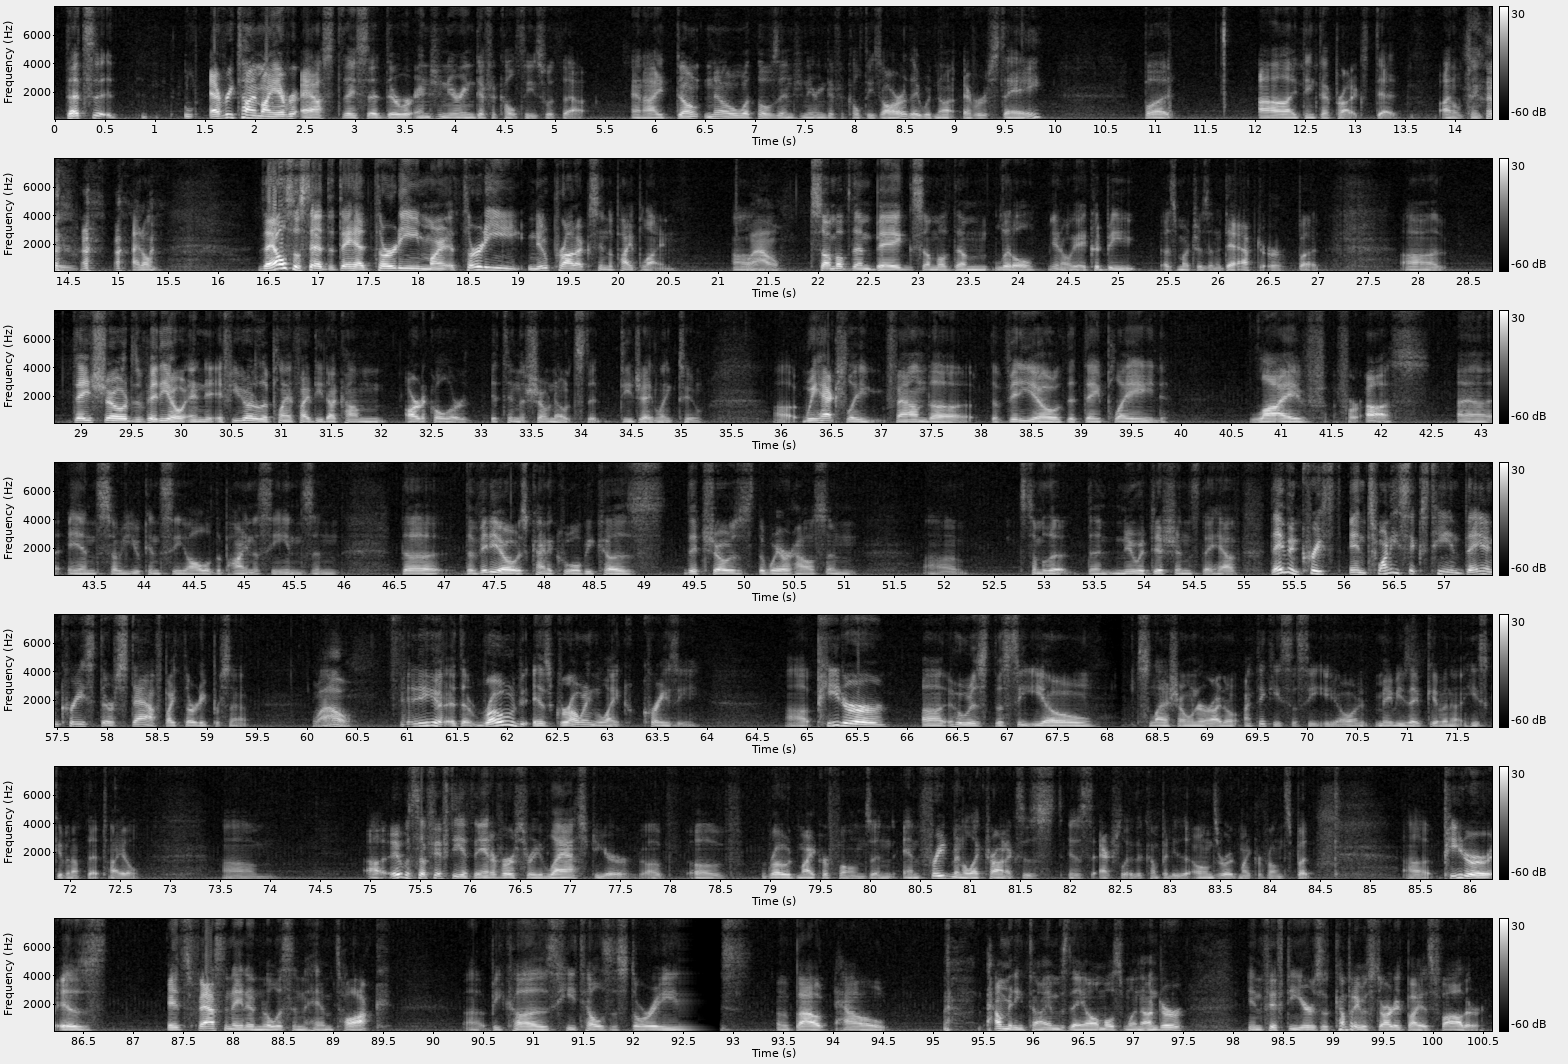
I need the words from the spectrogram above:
that's it. every time I ever asked, they said there were engineering difficulties with that, and I don't know what those engineering difficulties are. They would not ever say, but uh, I think that product's dead. I don't think they. I don't. They also said that they had 30, 30 new products in the pipeline. Um, Wow. Some of them big, some of them little. You know, it could be as much as an adapter, but uh, they showed the video. And if you go to the planet5d.com article, or it's in the show notes that DJ linked to, uh, we actually found the the video that they played live for us, uh, and so you can see all of the behind the scenes and the the video is kind of cool because it shows the warehouse and uh, some of the, the new additions they have. They've increased in 2016. They increased their staff by 30 percent. Wow. Video, the Rode is growing like crazy. Uh, Peter, uh, who is the CEO slash owner, I don't, I think he's the CEO. Maybe they've given it, he's given up that title. Um, uh, it was the 50th anniversary last year of of Rode microphones, and, and Freedman Electronics is is actually the company that owns Rode microphones. But uh, Peter is, it's fascinating to listen to him talk uh, because he tells the stories about how how many times they almost went under in 50 years. The company was started by his father.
